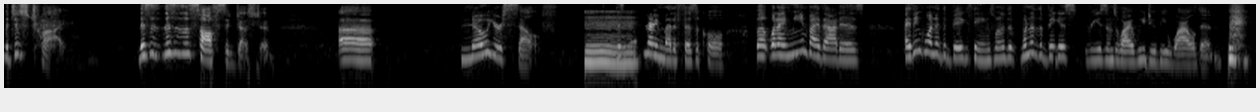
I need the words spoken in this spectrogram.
But just try. This is this is a soft suggestion. Uh know yourself. This Mm, is very metaphysical, but what I mean by that is, I think one of the big things, one of the one of the biggest reasons why we do be Wilden,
